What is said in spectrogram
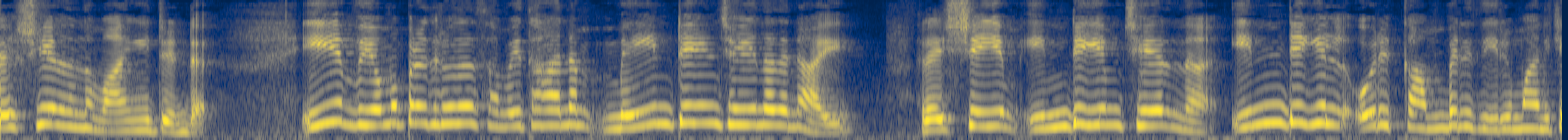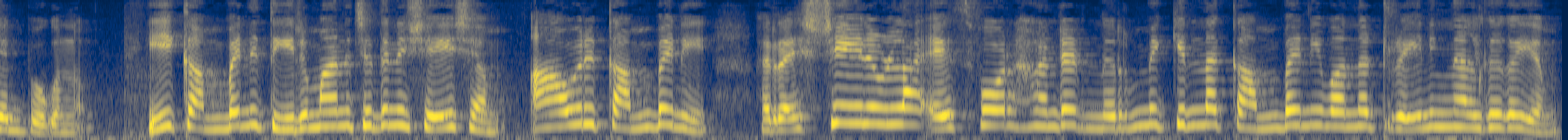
റഷ്യയിൽ നിന്ന് വാങ്ങിയിട്ടുണ്ട്. ഈ വ്യോമ പ്രതിരോധ സംവിധാനം മെയിന്റെയിൻ ചെയ്യുന്നതിനായി റഷ്യയും ഇന്ത്യയും ചേർന്ന് ഇന്ത്യയിൽ ഒരു കമ്പനി തീരുമാനിക്കാൻ പോകുന്നു. ഈ കമ്പനി തീരുമാനിച്ചതിന് ശേഷം ആ ഒരു കമ്പനി റഷ്യയിലുള്ള എസ് ഫോർ ഹൺഡ്രഡ് നിർമ്മിക്കുന്ന കമ്പനി വന്ന് ട്രെയിനിങ് നൽകുകയും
